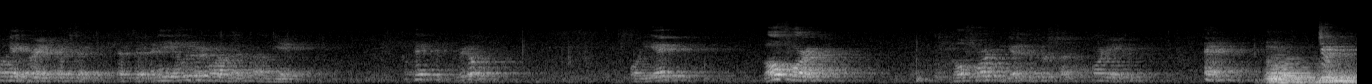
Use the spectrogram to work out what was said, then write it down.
Okay, great. That's good. That's good. I need a little bit more of the, of the eight. Okay, here we go. 48. Go for it. Go for it and get it the first time. 48. And two.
